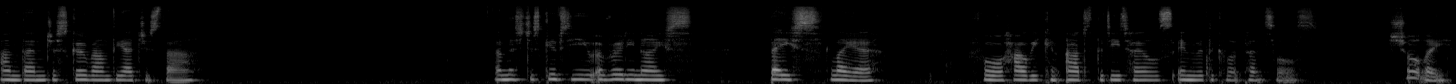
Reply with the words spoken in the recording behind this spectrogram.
and then just go around the edges there. And this just gives you a really nice base layer for how we can add the details in with the coloured pencils shortly.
